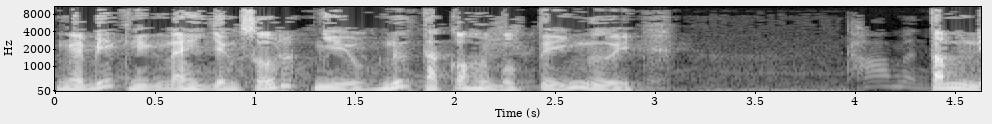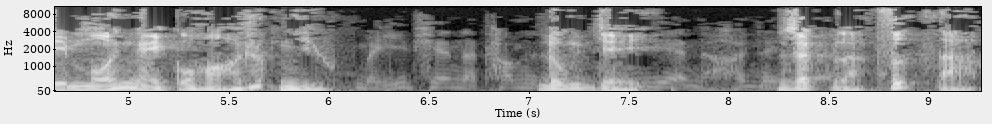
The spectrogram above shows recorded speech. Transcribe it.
Ngài biết hiện nay dân số rất nhiều, nước ta có hơn một tỷ người. Tâm niệm mỗi ngày của họ rất nhiều. Đúng vậy, rất là phức tạp.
